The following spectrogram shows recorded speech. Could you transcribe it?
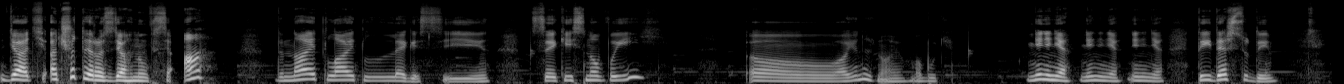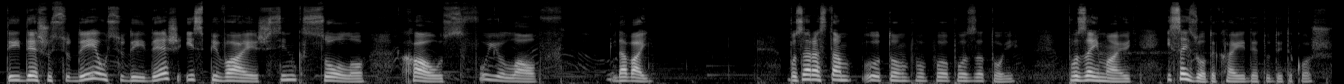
Дядь, а чого ти роздягнувся, а? The Nightlight Legacy. Це якийсь новий? О, а я не знаю, мабуть. Ні-ні-ні, ні-ні-ні, ні-ні-ні. Ти йдеш сюди. Ти йдеш ось сюди, ось сюди йдеш і співаєш. Sing solo. House. For you. Давай. Бо зараз там о, поза той. Позаймають. І сайзотик хай йде туди також.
